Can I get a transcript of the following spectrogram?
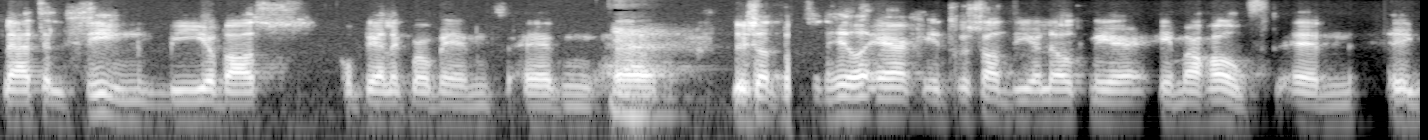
laten zien wie je was op welk moment. En, Ja. eh, dus dat was een heel erg interessant dialoog meer in mijn hoofd. En ik,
